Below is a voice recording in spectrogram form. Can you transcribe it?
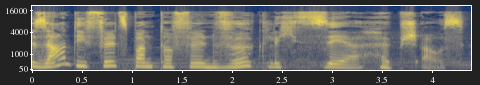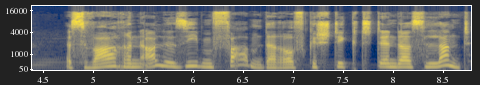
sahen die Filzpantoffeln wirklich sehr hübsch aus. Es waren alle sieben Farben darauf gestickt, denn das Land,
